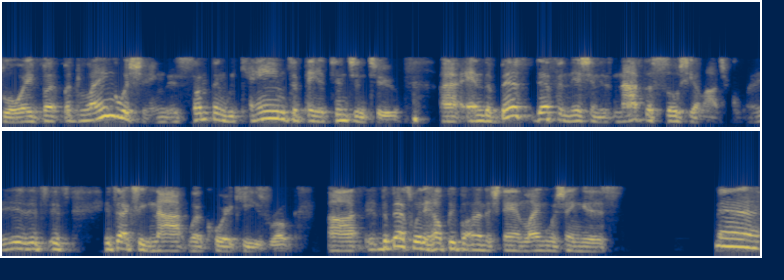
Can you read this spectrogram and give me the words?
Floyd, but but languishing is something we came to pay attention to, uh, and the best definition is not the sociological. It's it's it's actually not what Corey Keyes wrote. Uh, the best way to help people understand languishing is, nah,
